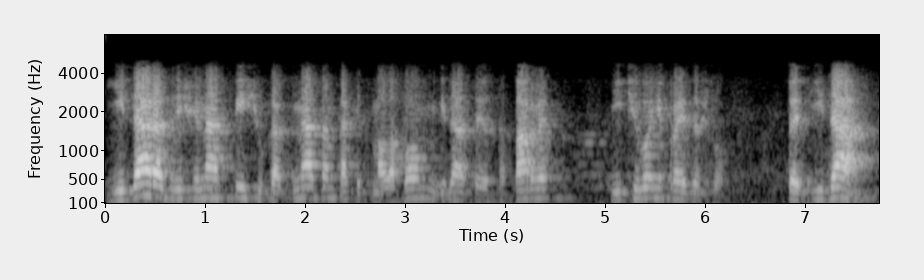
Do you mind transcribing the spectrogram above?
Еда разрешена в пищу как с мясом, так и с молоком. Еда остается парвы. Ничего не произошло. То есть еда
